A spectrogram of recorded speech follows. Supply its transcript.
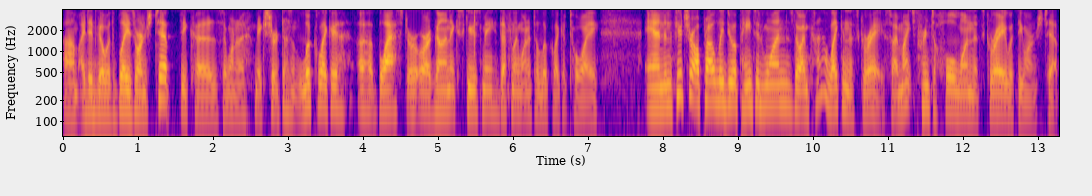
Um, I did go with blaze orange tip because I want to make sure it doesn't look like a, a, blaster or a gun, excuse me. Definitely want it to look like a toy. And in the future, I'll probably do a painted one, though I'm kind of liking this gray, so I might print a whole one that's gray with the orange tip.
